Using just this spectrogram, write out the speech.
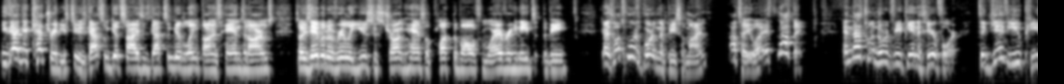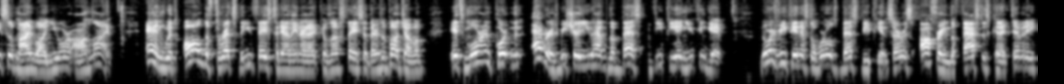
He's got good catch radius too. He's got some good size. He's got some good length on his hands and arms. So he's able to really use his strong hands to pluck the ball from wherever he needs it to be. Guys, what's more important than peace of mind? I'll tell you what, it's nothing. And that's what NordVPN is here for to give you peace of mind while you are online. And with all the threats that you face today on the internet, because let's face it, there's a bunch of them, it's more important than ever to be sure you have the best VPN you can get. NordVPN is the world's best VPN service, offering the fastest connectivity,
